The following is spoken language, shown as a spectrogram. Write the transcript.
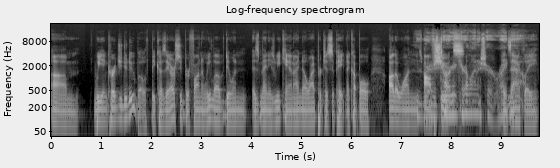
Um, we encourage you to do both because they are super fun and we love doing as many as we can. I know I participate in a couple other ones his Target. Carolina shirt right Exactly.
